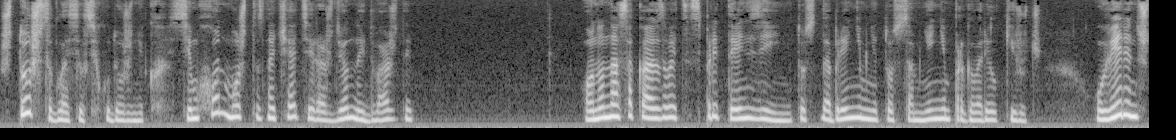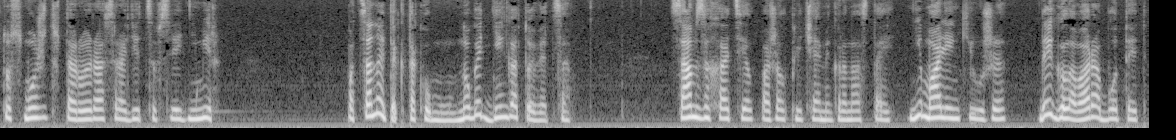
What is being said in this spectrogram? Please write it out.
Что ж, согласился художник. Симхон может означать и рожденный дважды. Он у нас, оказывается, с претензией, не то с одобрением, не то с сомнением проговорил Кижуч. Уверен, что сможет второй раз родиться в средний мир. Пацаны-то к такому много дней готовятся. Сам захотел, пожал плечами Граностай. Не маленький уже, да и голова работает,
